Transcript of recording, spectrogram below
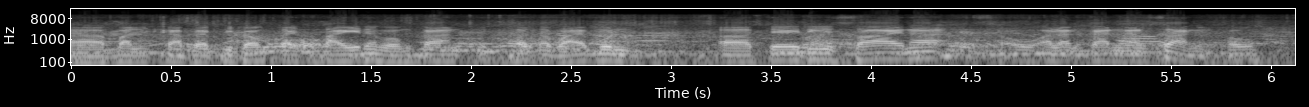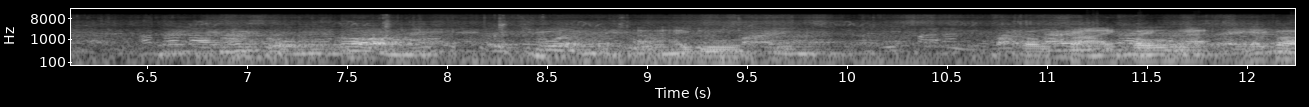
อ่าบรรยากาศแบบพี่น้องไทยๆนะผมการถวายบุญอ่าเจดีย์ทรายนะเอาอลังการงานสร้างของเขาพระสงฆ์ก็ช่วยอ่าให้ดู กองทรายเขานะแล้วก็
